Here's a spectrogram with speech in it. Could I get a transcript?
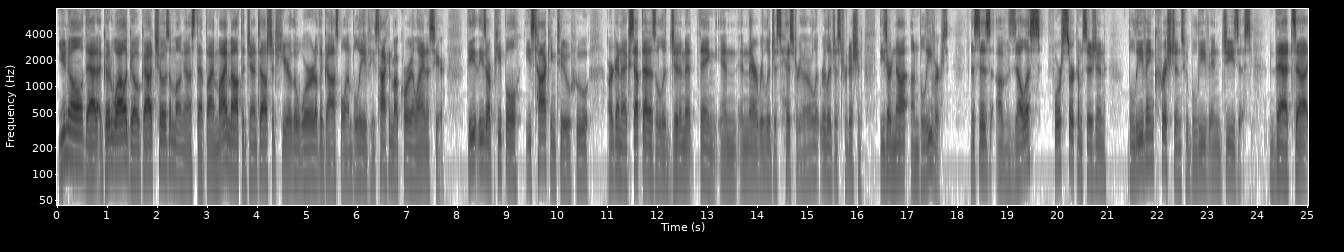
you know that a good while ago God chose among us that by my mouth the Gentiles should hear the word of the gospel and believe. He's talking about Cornelius here. These are people he's talking to who are going to accept that as a legitimate thing in, in their religious history, their religious tradition. These are not unbelievers. This is of zealous for circumcision, believing Christians who believe in Jesus that uh,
